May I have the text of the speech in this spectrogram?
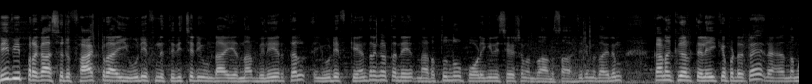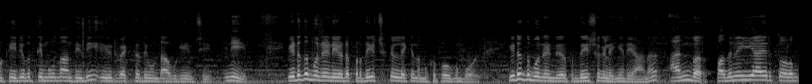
ബി വി പ്രകാശ് ഒരു ഫാക്ടറായി യു ഡി എഫിന് തിരിച്ചടി ഉണ്ടായി എന്ന വിലയിരുത്തൽ യു ഡി എഫ് കേന്ദ്രങ്ങൾ തന്നെ നടത്തുന്നു. പോളിംഗിന് ശേഷം എന്നതാണ് സാഹചര്യം. എന്തായാലും കണക്കുകൾ തെളിയിക്കപ്പെട്ടിട്ട് നമുക്ക് ഇരുപത്തിമൂന്നാം തീയതി ഈ ഒരു വ്യക്തത ഉണ്ടാവുകയും ചെയ്യും. ഇനി ഇടതുമുന്നണിയുടെ പ്രതീക്ഷകളിലേക്ക് നമുക്ക് പോകുമ്പോൾ ഇടതുമുന്നണിയുടെ പ്രതീക്ഷകൾ എങ്ങനെയാണ്? അൻവർ പതിനയ്യായിരത്തോളം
